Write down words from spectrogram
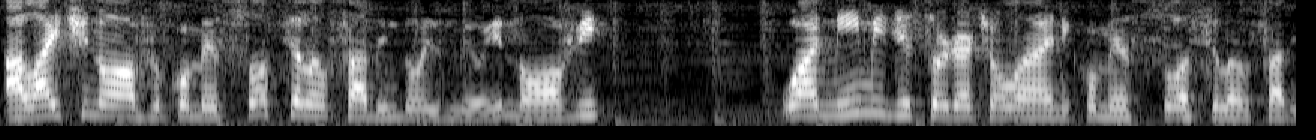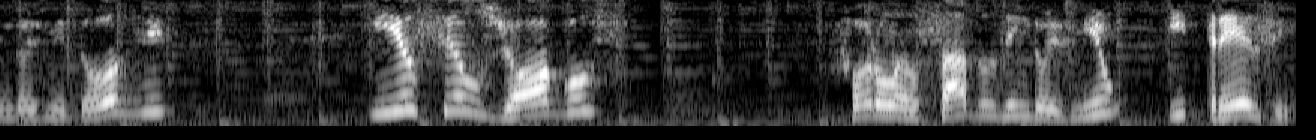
a Light Novel começou a ser lançada em 2009. O anime de Sword Art Online começou a ser lançado em 2012. E os seus jogos foram lançados em 2013.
